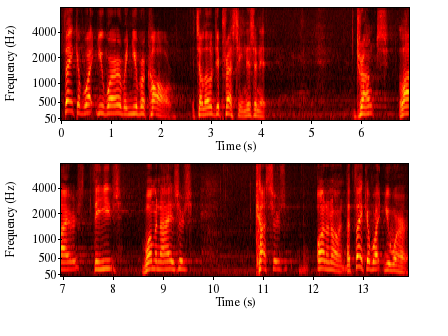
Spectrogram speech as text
think of what you were when you were called. It's a little depressing, isn't it? Drunks, liars, thieves, womanizers, cussers, on and on. But think of what you were.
